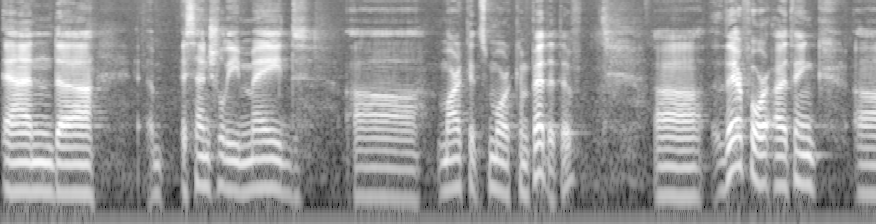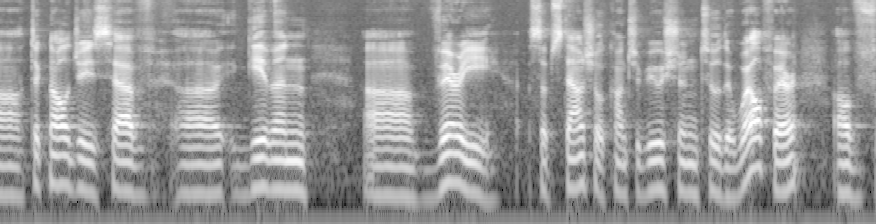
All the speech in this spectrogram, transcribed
and uh, essentially made uh, markets more competitive. Uh, therefore, I think uh, technologies have given a very substantial contribution to the welfare of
